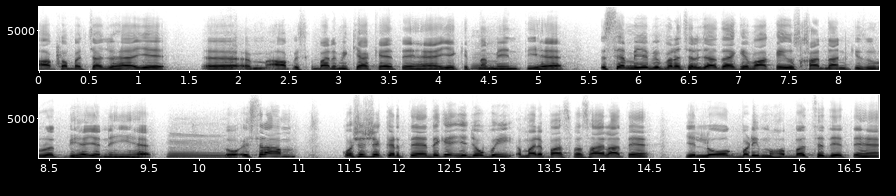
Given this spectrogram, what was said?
आपका बच्चा जो है ये आप इसके बारे में क्या कहते हैं ये कितना हम्म। मेहनती है इससे हमें ये भी पता चल जाता है कि वाकई उस ख़ानदान की ज़रूरत भी है या नहीं है। हम्म, तो इस तरह हम कोशिशें करते हैं। देखिए ये जो भी हमारे पास वसाइल आते हैं ये लोग बड़ी मोहब्बत से देते हैं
